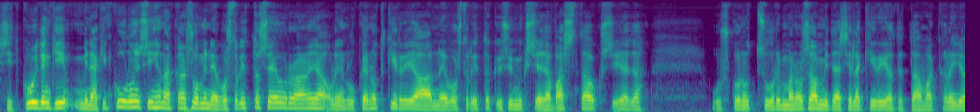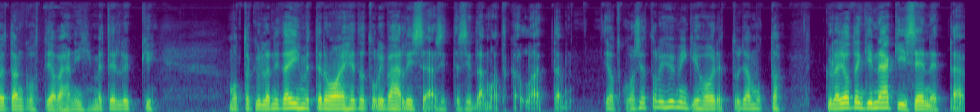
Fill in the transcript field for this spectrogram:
sitten kuitenkin minäkin kuuluin siihen aikaan Suomen Neuvostoliitto-seuraan ja olin lukenut kirjaa Neuvostoliitto-kysymyksiä ja vastauksia ja uskonut suurimman osan, mitä siellä kirjoitetaan, vaikka olin joitain kohtia vähän ihmetellytkin. Mutta kyllä niitä ihmettelyaiheita tuli vähän lisää sitten sillä matkalla, että jotkut asiat oli hyvinkin hoidettuja, mutta kyllä jotenkin näki sen, että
